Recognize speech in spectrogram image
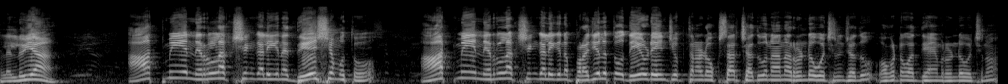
హల్లెలూయా. ఆత్మీయ నిర్లక్ష్యం కలిగిన దేశముతో ఆత్మీయ నిర్లక్ష్యం కలిగిన ప్రజలతో దేవుడు ఏం చెప్తున్నాడు ఒకసారి చదువు నాన్న రెండో వచనం చదువు. ఒకటో అధ్యాయం రెండో వచనం.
